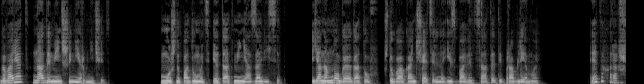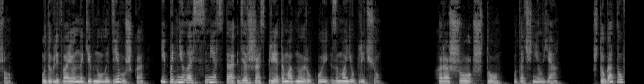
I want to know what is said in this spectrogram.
Говорят, надо меньше нервничать. Можно подумать, это от меня зависит. Я на многое готов, чтобы окончательно избавиться от этой проблемы. Это хорошо. Удовлетворенно кивнула девушка и поднялась с места, держась при этом одной рукой за мое плечо. «Хорошо, что?» – уточнил я. «Что готов?»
